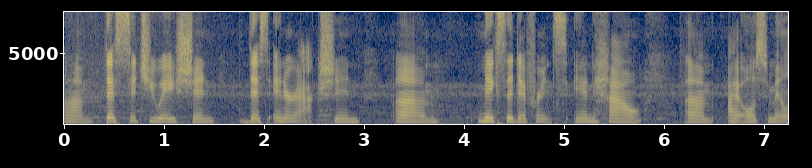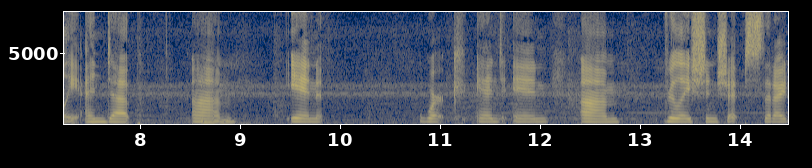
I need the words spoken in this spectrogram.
um, this situation, this interaction, um, makes a difference in how um, I ultimately end up um, in work and in um, relationships that I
